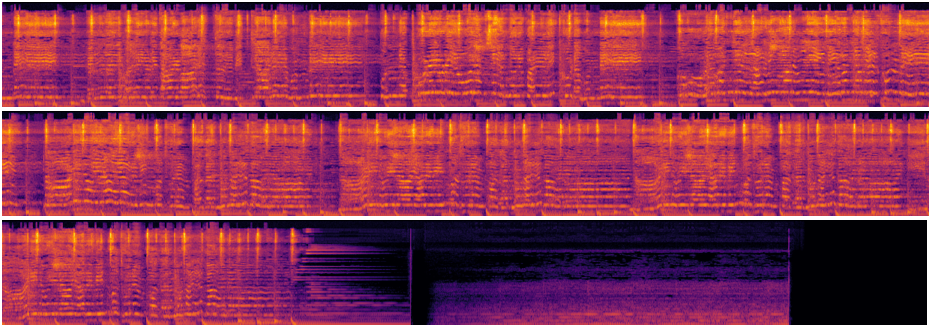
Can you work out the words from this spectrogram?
വിദ്യാലയമുണ്ടേ വെള്ളരി മലയുടെ താഴ്വാരത്തൊരു വിദ്യാലയമുണ്ടേ. പുന്നപ്പുഴയുടെ ഓരം ചേർന്നൊരു പള്ളിക്കുടമുണ്ടേ കോടമഞ്ഞ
